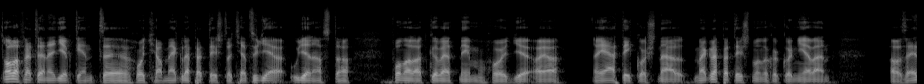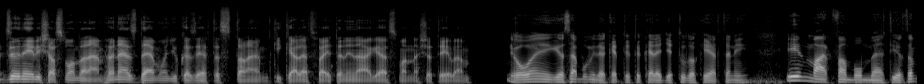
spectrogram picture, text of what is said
alapvetően egyébként, hogyha meglepetést, vagy hát ugye ugyanazt a fonalat követném, hogy a, a játékosnál meglepetést mondok, akkor nyilván az edzőnél is azt mondanám Hönez, de mondjuk azért ezt talán ki kellett fejteni Nagelsmann esetében. Jó, igazából mind a kettőtől egyet tudok érteni. Én Mark van Bommelt írtam.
